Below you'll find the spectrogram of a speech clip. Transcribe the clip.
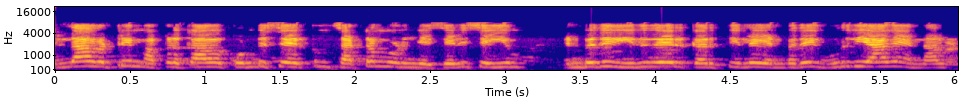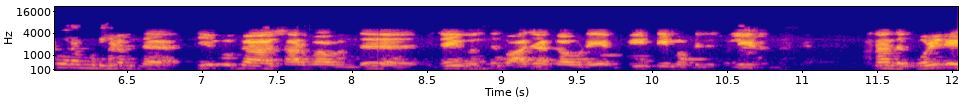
எல்லாவற்றையும் மக்களுக்காக கொண்டு சேர்க்கும் சட்டம் ஒழுங்கை சரி செய்யும் என்பது இருவேறு கருத்தில்லை என்பதை உறுதியாக என்னால் கூற முடியும். இந்த திமுக சார்பா வந்து விஜய் வந்து பாஜகவுடைய பி டீம் அப்படின்னு சொல்லிட்டு இருந்தாங்க ஆனா அந்த கொள்கை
